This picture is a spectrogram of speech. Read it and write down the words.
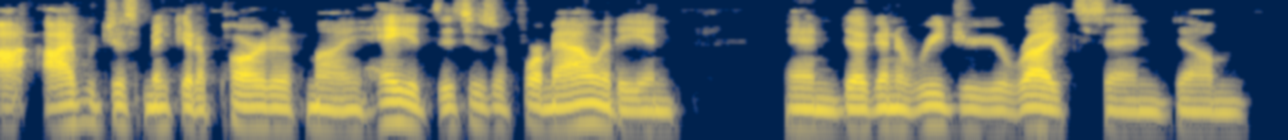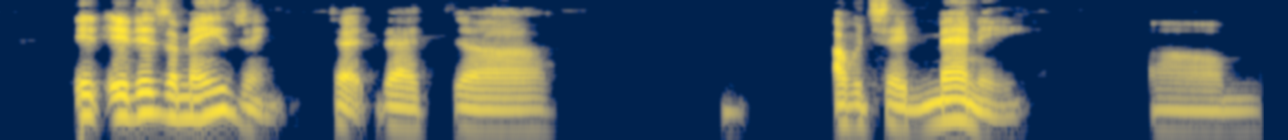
I, I, would just make it a part of my hey, this is a formality, and and uh, going to read you your rights, and um, it, it is amazing that that uh, I would say many um,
